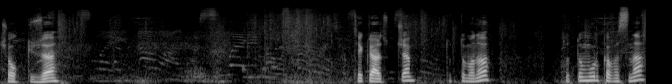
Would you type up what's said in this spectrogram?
Çok güzel. Tekrar tutacağım. Tuttum onu. Tuttum vur kafasına.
